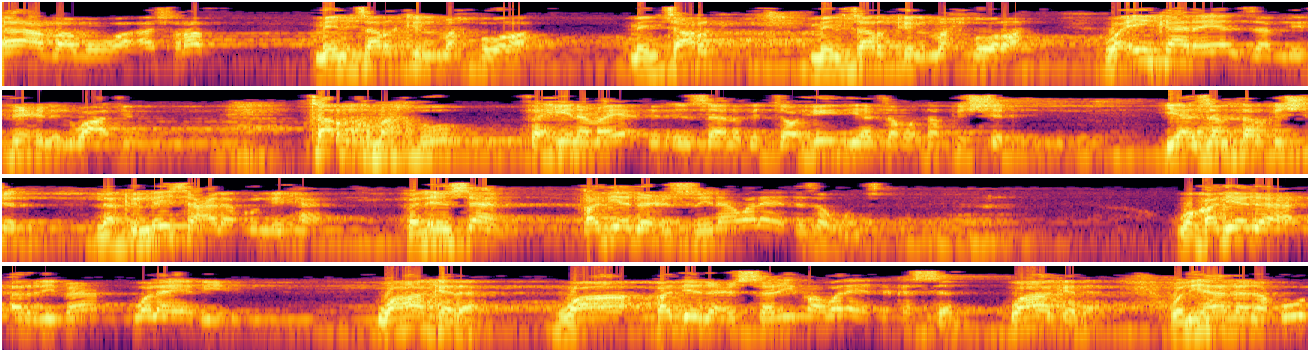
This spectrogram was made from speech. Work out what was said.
أعظم وأشرف من ترك المحظورات من ترك من ترك المحظورات. وإن كان يلزم لفعل الواجب ترك محظور فحينما يأتي الإنسان بالتوحيد يلزم ترك الشرك. يلزم ترك الشرك لكن ليس على كل حال. فالإنسان قد يدع الزنا ولا يتزوج وقد يدع الربا ولا يبيع وهكذا. وقد يدع السرقة ولا يتكسب وهكذا. ولهذا نقول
